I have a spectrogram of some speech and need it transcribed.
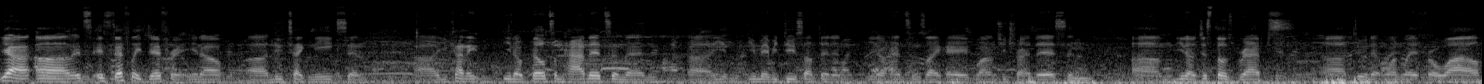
Yeah, uh, it's it's definitely different. You know, uh, new techniques and. Uh, you kind of you know build some habits and then uh, you, you maybe do something and you know Henson's like hey why don't you try this and um, you know just those reps uh, doing it one way for a while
